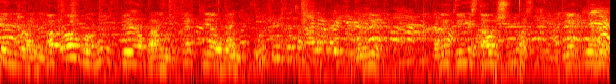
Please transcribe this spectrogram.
явление. Попробовал, не успел, там, хотел. Ну, что из этого надо пройти? Ну, нет. Да это и есть товарищ Шумовский. Я, я говорю,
